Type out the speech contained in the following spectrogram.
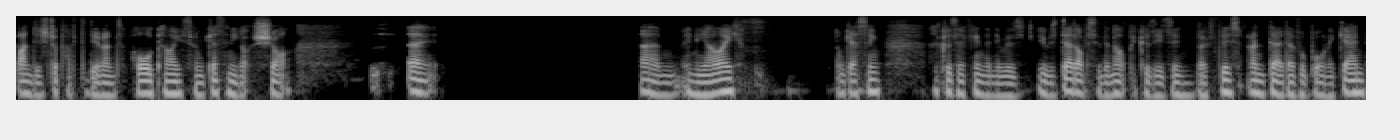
bandaged up after the event of Hawkeye, so I'm guessing he got shot uh, um, in the eye. I'm guessing because they think that he was he was dead. Obviously, they're not because he's in both this and Daredevil Born Again.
